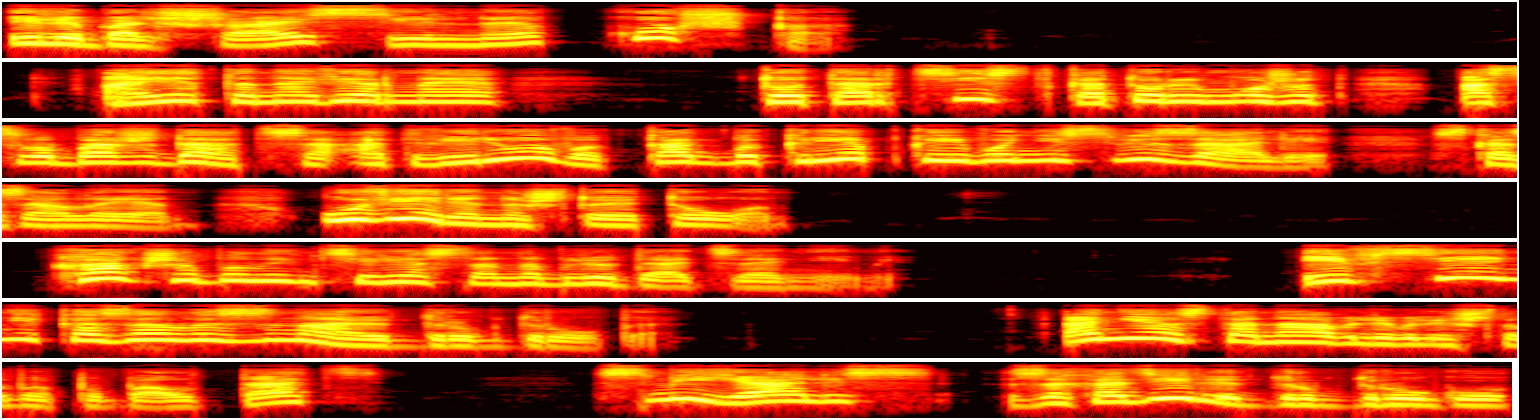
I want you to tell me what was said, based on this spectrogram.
или большая сильная кошка. — А это, наверное, тот артист, который может освобождаться от веревок, как бы крепко его не связали, — сказала Энн. — Уверена, что это он. Как же было интересно наблюдать за ними. И все они, казалось, знают друг друга. Они останавливались, чтобы поболтать, смеялись, заходили друг другу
